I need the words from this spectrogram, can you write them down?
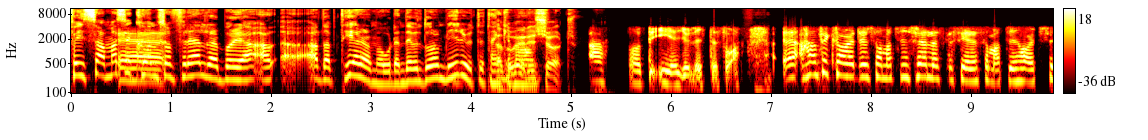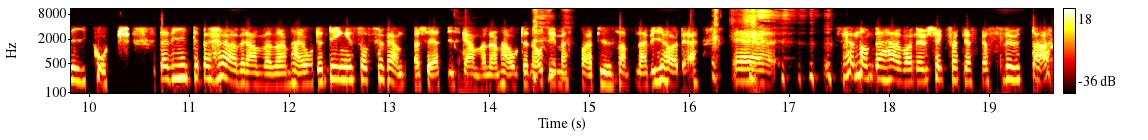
För i samma sekund Eh. som föräldrar börjar adaptera de här orden, det är väl då de blir ute Ja, tänker då är man. det kört. Alltså, det är ju lite så. Eh, han förklarade det som att vi föräldrar ska se det som att vi har ett frikort där vi inte behöver använda de här orden. Det är ingen som förväntar sig att vi ska använda de här orden och det är mest bara pinsamt när vi gör det. Eh, sen om det här var en ursäkt för att jag ska sluta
